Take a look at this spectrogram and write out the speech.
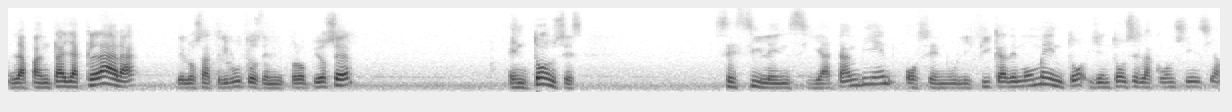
La pantalla clara de los atributos de mi propio ser, entonces se silencia también o se nulifica de momento y entonces la conciencia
